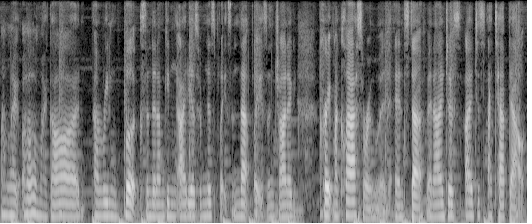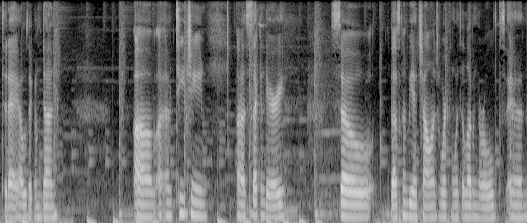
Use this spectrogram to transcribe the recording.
I'm like, oh my God, I'm reading books and then I'm getting ideas from this place and that place and trying to create my classroom and, and stuff. And i just i just i tapped out today. I was like i'm done. Um, i'm teaching uh, secondary. So that's going to be a challenge working with 11 year olds and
